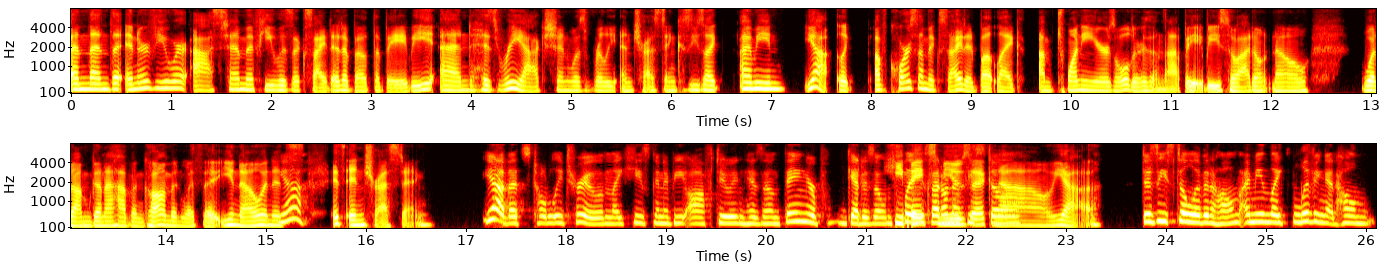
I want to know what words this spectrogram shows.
and then the interviewer asked him if he was excited about the baby and his reaction was really interesting because he's like i mean yeah like of course i'm excited but like i'm 20 years older than that baby so i don't know what i'm gonna have in common with it you know and it's yeah. it's interesting yeah that's totally true and like he's gonna be off doing his own thing or get his own he place i don't know if he's still now yeah does he still live at home i mean like living at home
